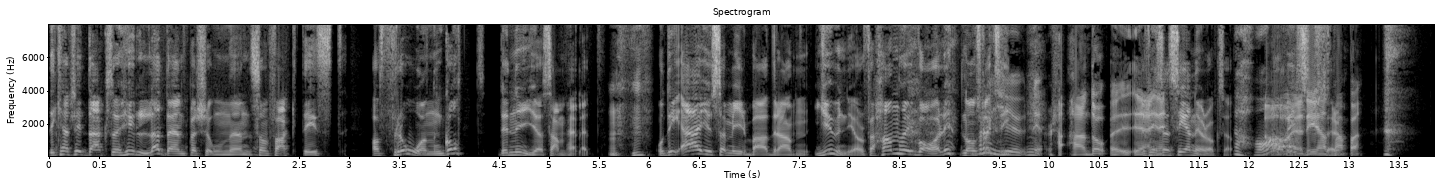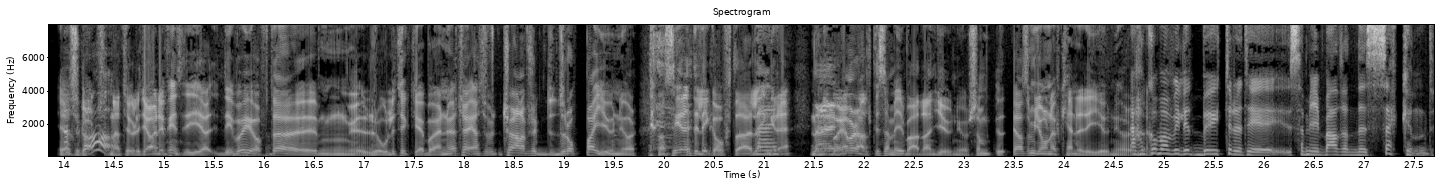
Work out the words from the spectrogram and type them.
det kanske är dags att hylla den personen som faktiskt har frångått det nya samhället. Mhm. Och det är ju Samir Badran junior, för han har ju varit någon slags... junior? Han, do, eh, Det finns en senior också. Jaha. Ja, det är hans pappa. Ja, såklart. Naturligt. Ja, det, finns, ja, det var ju ofta mm, roligt tyckte jag i början. Nu jag tror jag, tror han har försökt droppa junior. Man ser det inte lika ofta längre. Men i början var det alltid Samir Badran junior, som, ja, som John F Kennedy junior. Han kommer att vilja byta det till Samir Badran the second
